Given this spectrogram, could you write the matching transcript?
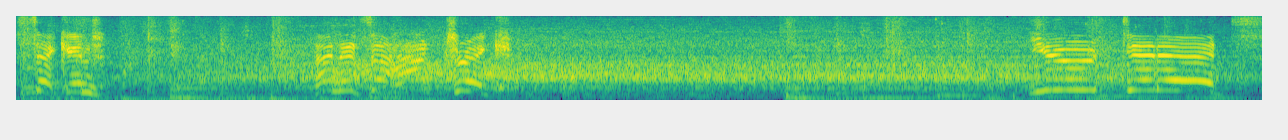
second, and it's a hat trick! You did it!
